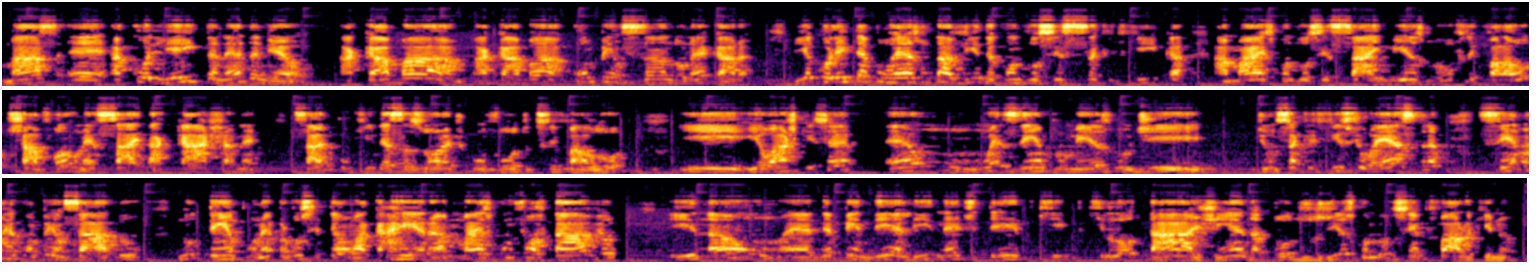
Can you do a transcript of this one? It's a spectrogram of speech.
Mas é, a colheita, né, Daniel, acaba acaba compensando, né, cara? E a colheita é pro resto da vida, quando você se sacrifica a mais, quando você sai mesmo, vou ter que falar outro chavão, né? Sai da caixa, né? Sai um pouquinho dessa zona de conforto que você falou. E, e eu acho que isso é, é um, um exemplo mesmo de, de um sacrifício extra sendo recompensado no tempo, né? Para você ter uma carreira mais confortável e não é, depender ali, né, de ter que, que, lotar a agenda todos os dias, como eu sempre falo aqui no,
